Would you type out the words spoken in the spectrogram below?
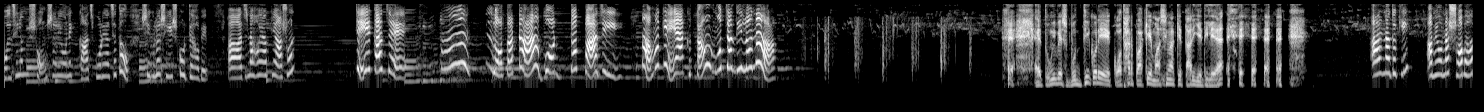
বলছিলাম সংসারে অনেক কাজ পড়ে আছে তো সেগুলো শেষ করতে হবে। আজ না হয় আপনি আসুন। ঠিক আছে। লতাটা বড্ড পাজি। আমাকে একটাও মোচা দিল না। তুমি বেশ বুদ্ধি করে কথার পাকে মাসিমাকে তাড়িয়ে দিলে হ্যাঁ? আর না তো কি আমি ওনার স্বভাব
